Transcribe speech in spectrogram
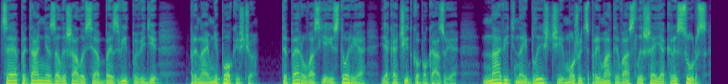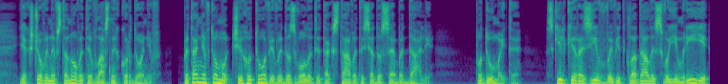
Це питання залишалося без відповіді, принаймні поки що. Тепер у вас є історія, яка чітко показує, навіть найближчі можуть сприймати вас лише як ресурс, якщо ви не встановите власних кордонів. Питання в тому, чи готові ви дозволити так ставитися до себе далі. Подумайте, скільки разів ви відкладали свої мрії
